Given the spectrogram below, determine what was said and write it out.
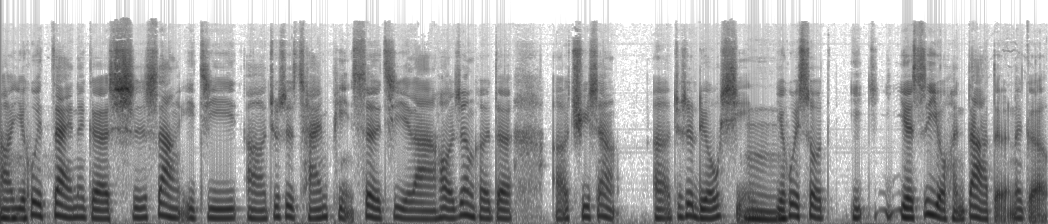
啊、也会在那个时尚以及啊、呃，就是产品设计啦，然后任何的呃趋向呃，就是流行、嗯、也会受也也是有很大的那个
